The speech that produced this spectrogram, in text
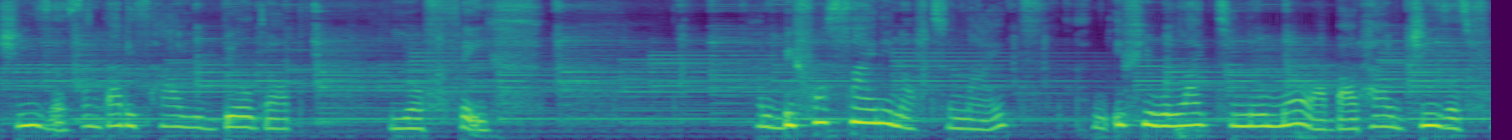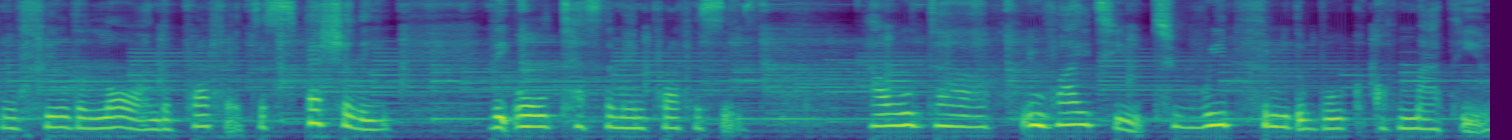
Jesus, and that is how you build up your faith. And before signing off tonight, if you would like to know more about how Jesus fulfilled the law and the prophets, especially the Old Testament prophecies, I would uh, invite you to read through the book of Matthew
